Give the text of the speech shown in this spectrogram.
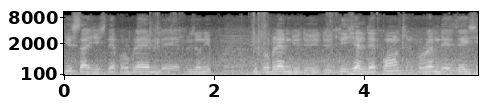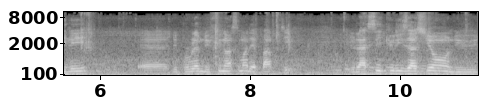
qu'il s'agisse des problèmes des prisonniers, du problème du, dégel des comptes, du problème des exilés, euh, du problème du financement des partis, de la sécurisation du,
